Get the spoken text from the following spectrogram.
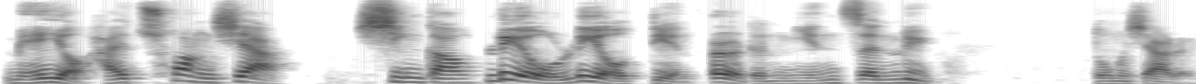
没有，还创下新高六六点二的年增率，多么吓人！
